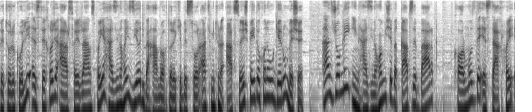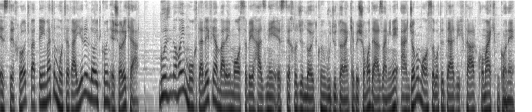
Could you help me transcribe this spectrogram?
به طور کلی استخراج ارزهای رمزپایه هزینه های زیادی به همراه داره که به سرعت می‌تونه افزایش پیدا کنه و گرون بشه از جمله این هزینه ها میشه به قبض برق کارمزد استخرهای استخراج و قیمت متغیر لایت کوین اشاره کرد. گزینه های مختلفی هم برای محاسبه هزینه استخراج لایت کوین وجود دارن که به شما در زمینه انجام محاسبات دقیق تر کمک می‌کنه.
